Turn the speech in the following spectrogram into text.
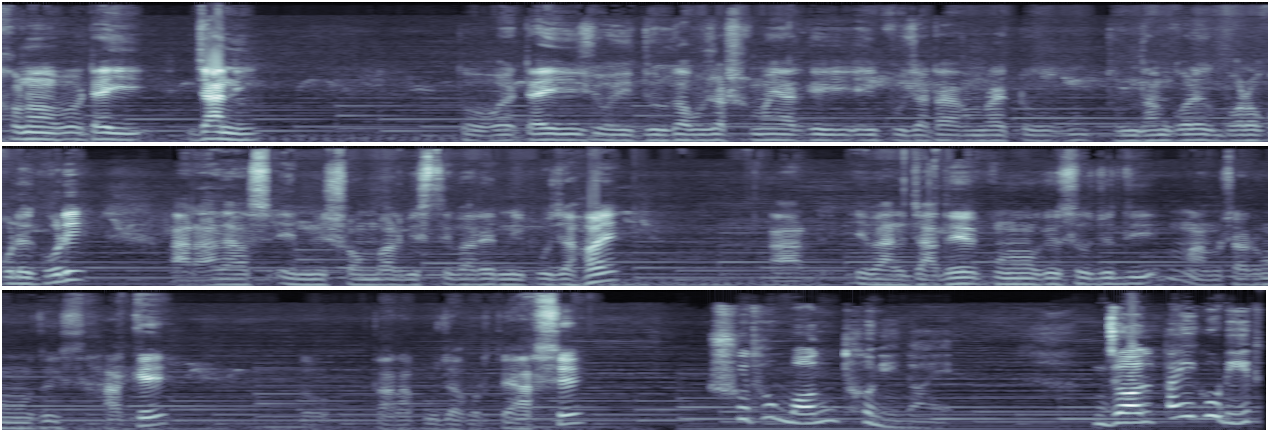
এখনও ওটাই জানি। তো এটাই ওই দুর্গাপূজার সময় আর কি এই পূজাটা আমরা একটু ধুমধাম করে বড় করে করি। আর আদার্স এমনি সোমবার বৃহস্পতিবার এমনি পূজা হয়। আর এবার যাদের কোনো কিছু যদি মানুষের কোনো কিছু থাকে তো তারা পূজা করতে আসে। শুধু মন্থনই নয় জলপাইগুড়ির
